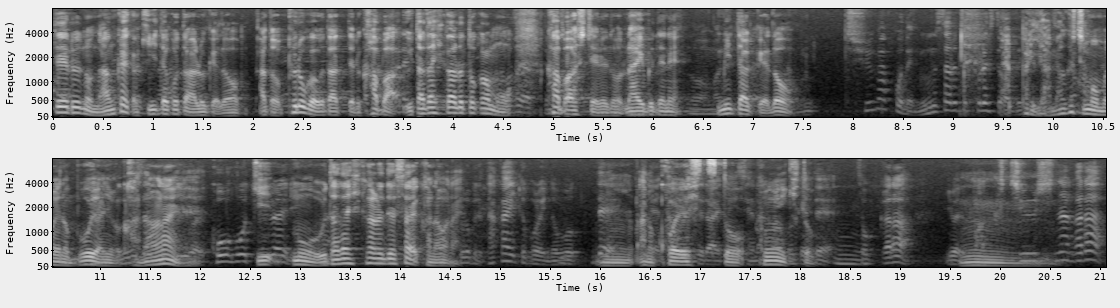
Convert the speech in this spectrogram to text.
てるの何回か聞いたことあるけどあとプロが歌ってるカバー宇多田ヒカルとかもカバーしてるのライブでね見たけど中学校でムーンサルトプレスとかやっぱり山口百恵の坊やにはかなわないね。いもう宇多田ヒカルでさえかなわない。高いところに登って、うんあの声質と雰囲気と。そこからいわゆる爆中しながら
